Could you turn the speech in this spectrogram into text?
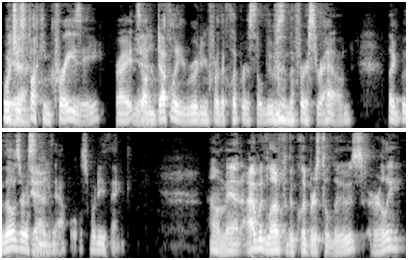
which yeah. is fucking crazy, right? Yeah. So I'm definitely rooting for the Clippers to lose in the first round. Like those are some yeah. examples. What do you think? Oh man, I would love for the Clippers to lose early,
